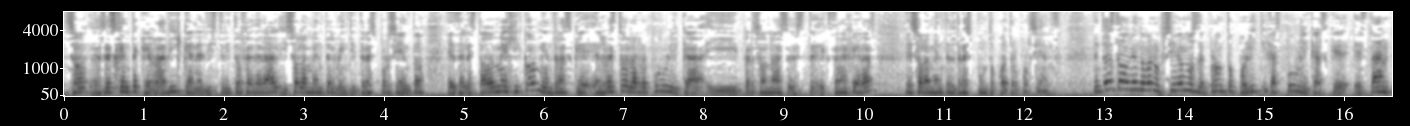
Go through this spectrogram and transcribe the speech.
son, es gente que radica en el Distrito Federal y solamente el 23% es del Estado de México, mientras que el resto de la República y personas este, extranjeras es solamente el 3.4%. Entonces estamos viendo, bueno, pues sí vemos de pronto políticas públicas que están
